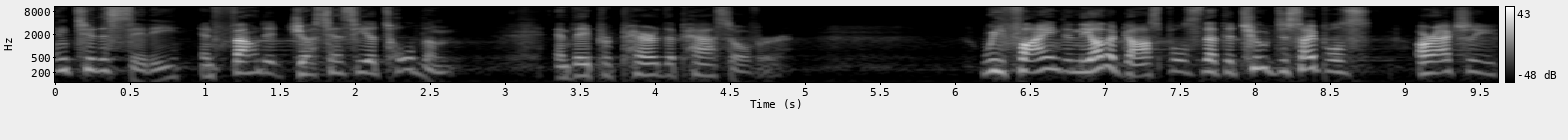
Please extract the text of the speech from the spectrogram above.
into the city and found it just as he had told them. And they prepared the Passover. We find in the other Gospels that the two disciples are actually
